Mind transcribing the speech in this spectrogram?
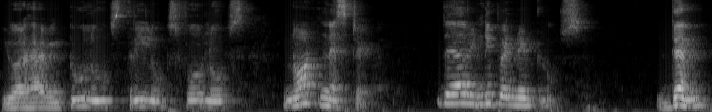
you are having two loops, three loops, four loops not nested they are independent loops then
